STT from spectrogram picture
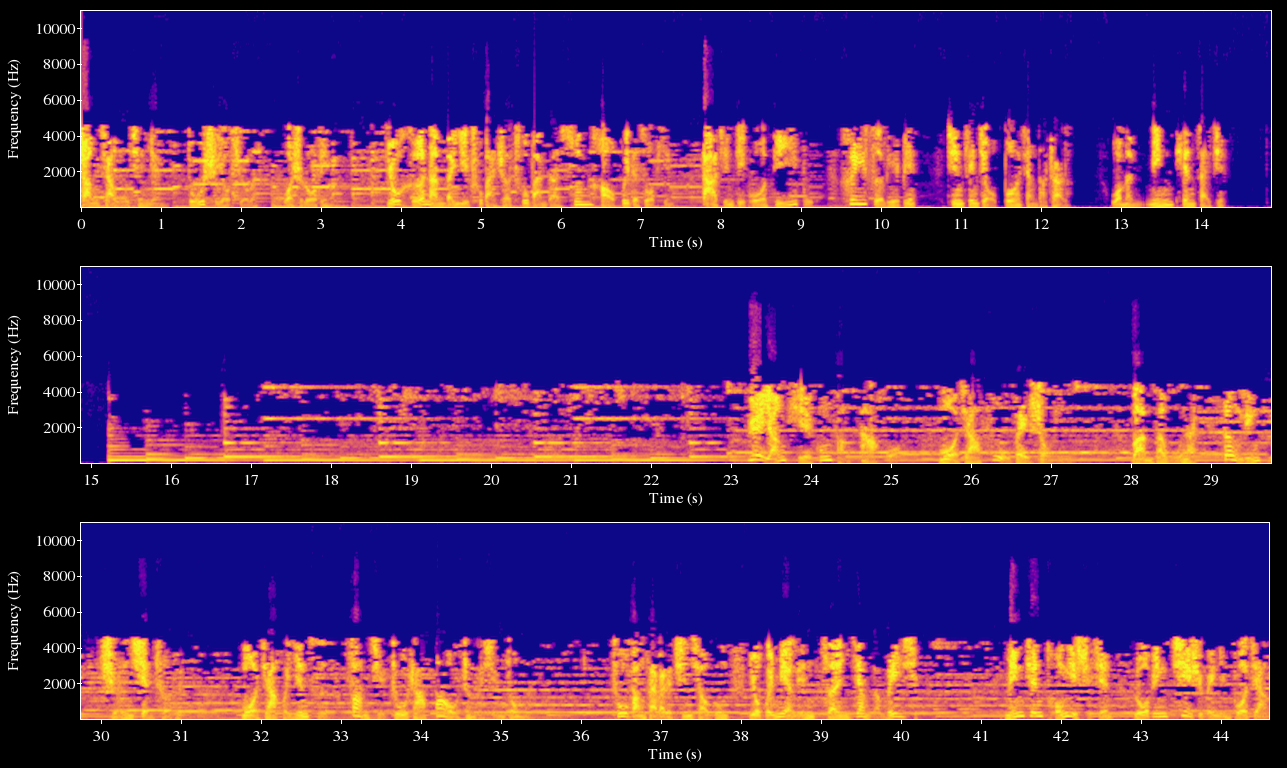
上下五千年，读史有学问。我是罗宾，由河南文艺出版社出版的孙浩辉的作品《大秦帝国第一部黑色裂变》，今天就播讲到这儿了，我们明天再见。岳阳铁工坊大火，墨家腹背受敌，万般无奈，邓灵子全线撤退。墨家会因此放弃诛杀暴政的行动呢？出访在外的秦孝公又会面临怎样的危险？明天同一时间，罗宾继续为您播讲。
